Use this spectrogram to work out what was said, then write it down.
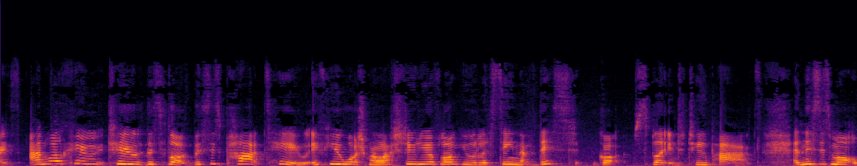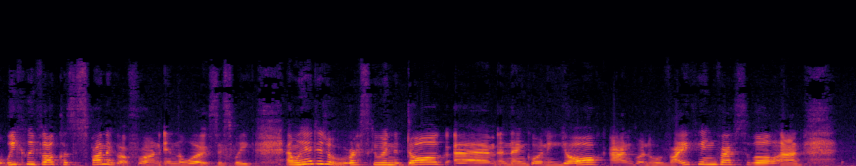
guys and welcome to this vlog. This is part two. If you watched my last studio vlog you will have seen that this got split into two parts and this is more a weekly vlog because the spanner got thrown in the works this week and we ended up rescuing a dog um, and then going to York and going to a Viking festival and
